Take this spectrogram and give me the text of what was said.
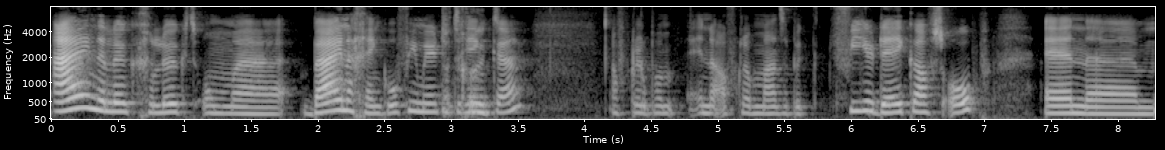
eindelijk gelukt om eh, bijna geen koffie meer te Wat drinken. Afgelopen, in de afgelopen maand heb ik vier decafs op. En ehm,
